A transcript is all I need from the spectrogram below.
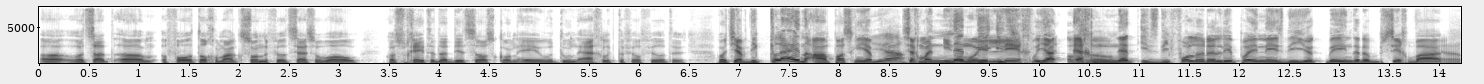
eh, wat zat ehm, een foto gemaakt zonder filter. Zei ze, wow, Ik was vergeten dat dit zelfs kon. Hé, we doen eigenlijk te veel filters. Want je hebt die kleine aanpassingen. Je hebt Ja. zeg maar net die iets, licht ja, echt zo. net iets die vollere lippen. Ineens die jukbeenderen zichtbaar. Ja,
